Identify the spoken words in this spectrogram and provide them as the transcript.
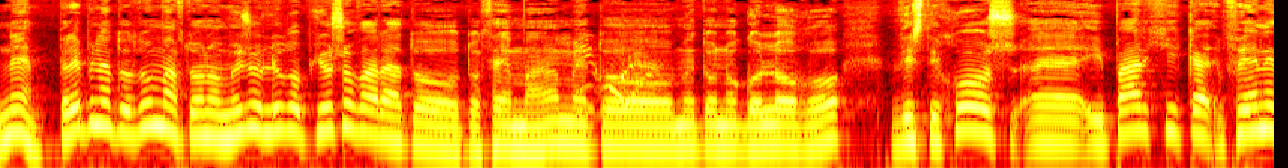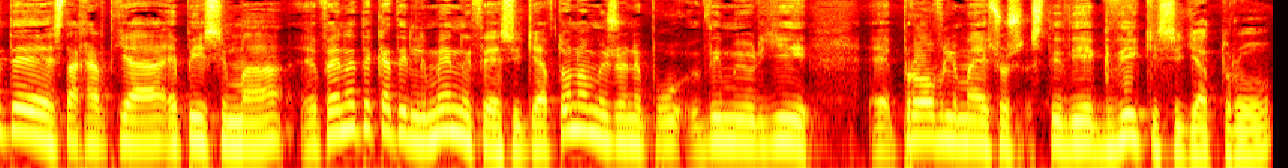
Ναι, πρέπει να το δούμε αυτό νομίζω λίγο πιο σοβαρά το, το θέμα με, το, Σίγουρα. με τον ογκολόγο. Δυστυχώς ε, υπάρχει, κα- φαίνεται στα χαρτιά επίσημα, ε, φαίνεται κατηλημένη θέση και αυτό νομίζω είναι που δημιουργεί ε, πρόβλημα ίσως στη διεκδίκηση γιατρού.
